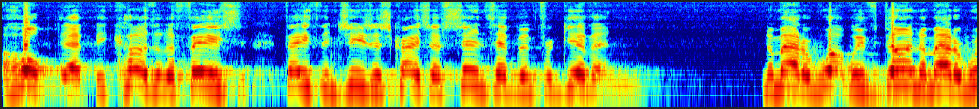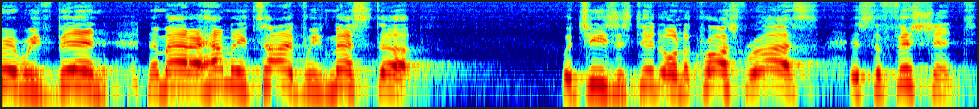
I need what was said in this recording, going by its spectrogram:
A hope that because of the faith, faith in Jesus Christ, our sins have been forgiven. No matter what we've done, no matter where we've been, no matter how many times we've messed up, what Jesus did on the cross for us is sufficient.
